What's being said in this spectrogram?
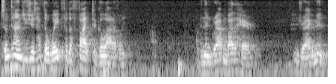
Sometimes you just have to wait for the fight to go out of them. And then grab them by the hair and drag them in.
